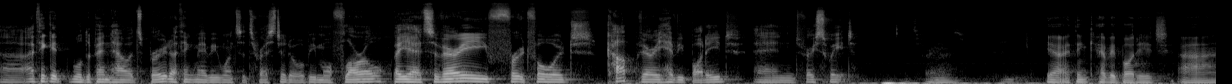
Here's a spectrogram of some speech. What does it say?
Uh, I think it will depend how it's brewed. I think maybe once it's rested, it will be more floral. But yeah, it's a very fruit forward cup, very heavy bodied, and very sweet. It's very mm. nice. Yeah, I think heavy bodied, uh,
